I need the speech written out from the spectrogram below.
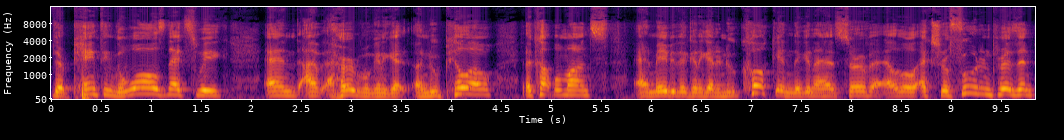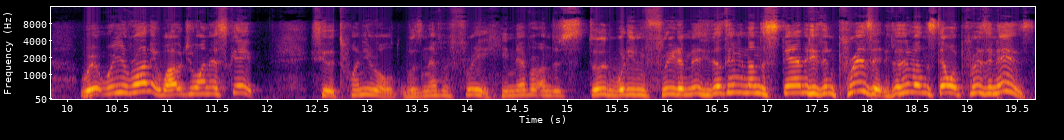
They're painting the walls next week. And I heard we're going to get a new pillow in a couple months. And maybe they're going to get a new cook and they're going to serve a little extra food in prison. Where, where are you running? Why would you want to escape? See, the 20 year old was never free. He never understood what even freedom is. He doesn't even understand that he's in prison. He doesn't even understand what prison is.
